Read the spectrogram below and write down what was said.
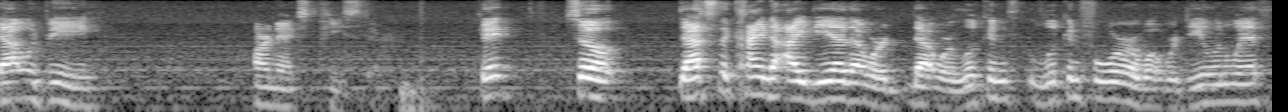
That would be our next piece there. Okay, so that's the kind of idea that we're that we're looking looking for or what we're dealing with,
